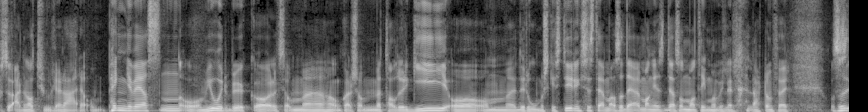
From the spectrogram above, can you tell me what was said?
så, er det naturlig å lære om pengevesen og om jordbruk. og liksom, eh, om, Kanskje om metallurgi og om det romerske styringssystemet. Altså det, er mange, det er sånne ting man ville lært om før. Og så,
